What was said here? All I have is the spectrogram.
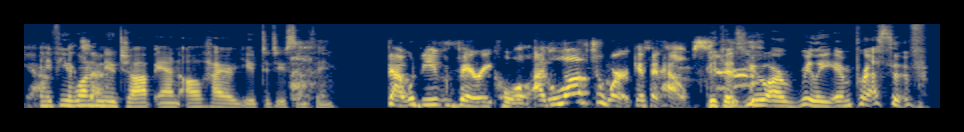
Yeah. And if you want a uh, new job, and I'll hire you to do something that would be very cool. I'd love to work if it helps. because you are really impressive.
